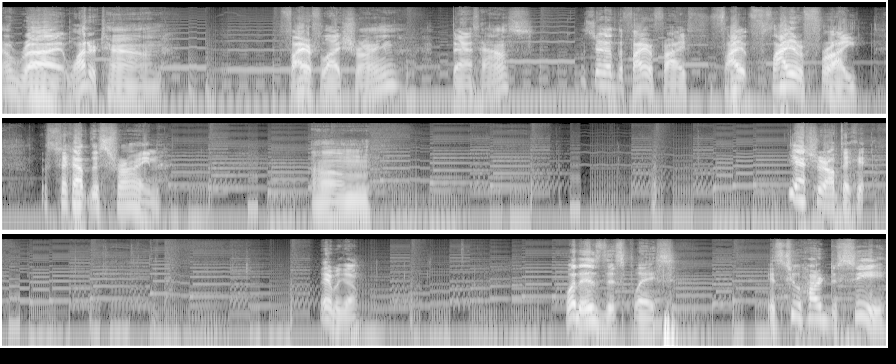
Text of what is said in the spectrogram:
Alright, Watertown. Firefly Shrine. Bathhouse. Let's check out the Firefly... Fire, Firefly... Let's check out this shrine. Um... Yeah, sure, I'll take it. There we go. What is this place? It's too hard to see.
